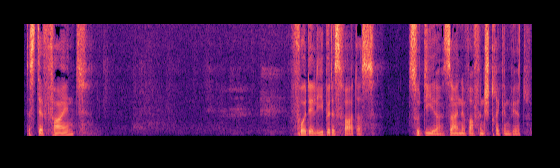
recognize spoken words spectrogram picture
dass der Feind vor der Liebe des Vaters zu dir seine Waffen strecken wird.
